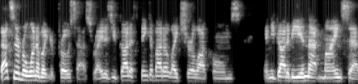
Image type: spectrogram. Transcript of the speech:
that's number one about your process right is you've got to think about it like sherlock holmes and you got to be in that mindset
